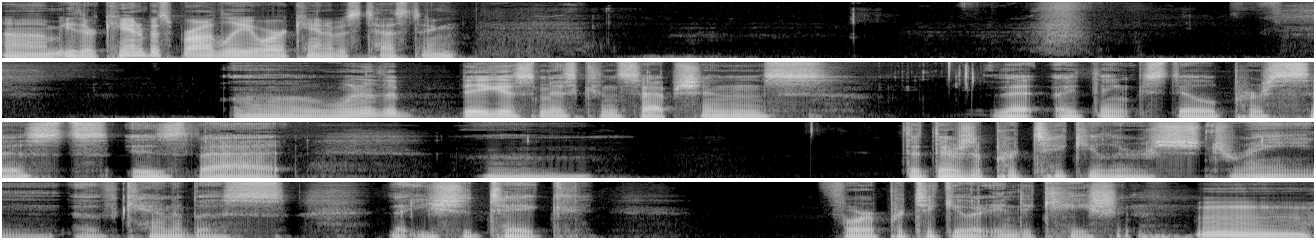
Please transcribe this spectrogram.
um, either cannabis broadly or cannabis testing? Uh, one of the biggest misconceptions that I think still persists is that um, that there's a particular strain of cannabis that you should take for a particular indication. Mm,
